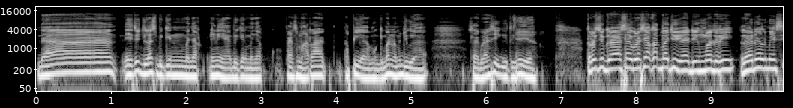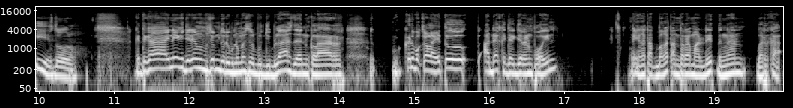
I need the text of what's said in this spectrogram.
Dan itu jelas bikin banyak ini ya, bikin banyak fans marah. Tapi ya mau gimana namanya juga selebrasi gitu. iya Terus juga selebrasi akad baju ya, dimulai dari Lionel Messi ya. betul Ketika ini kejadian musim 2016-2017 dan kelar kan kala itu ada kejar-kejaran poin yang ketat banget antara Madrid dengan Barca.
